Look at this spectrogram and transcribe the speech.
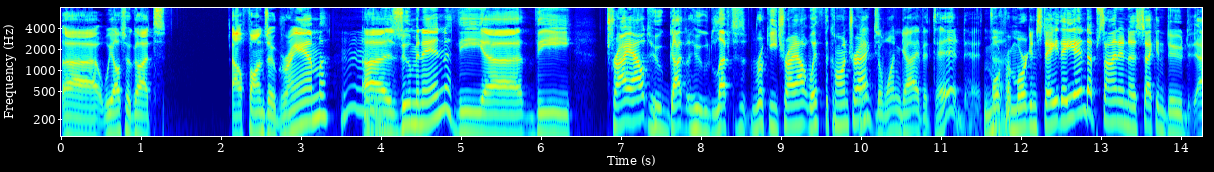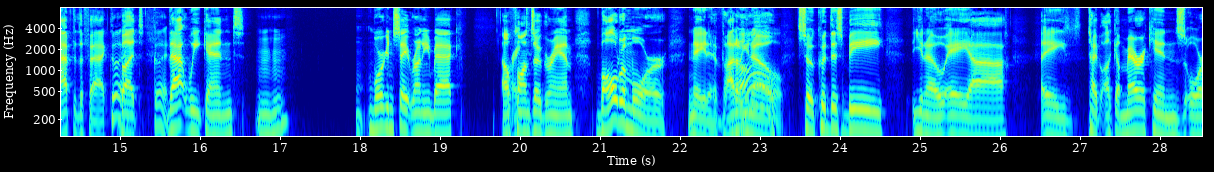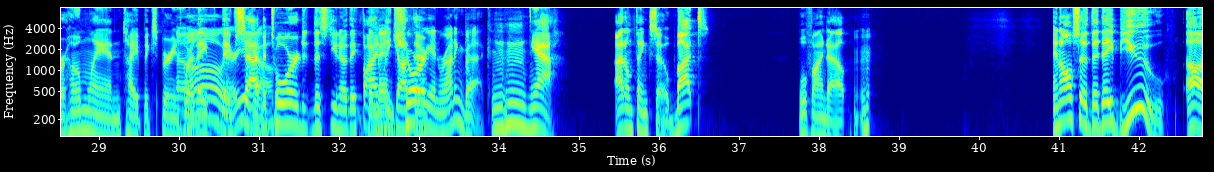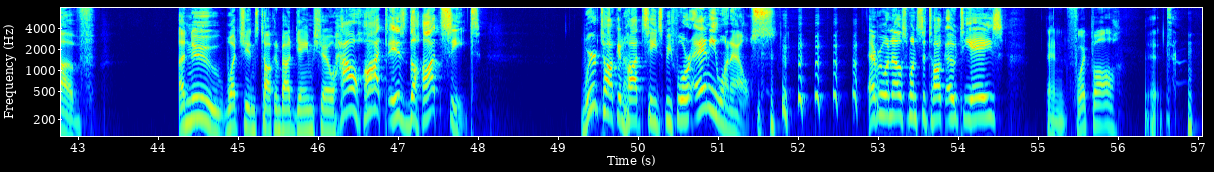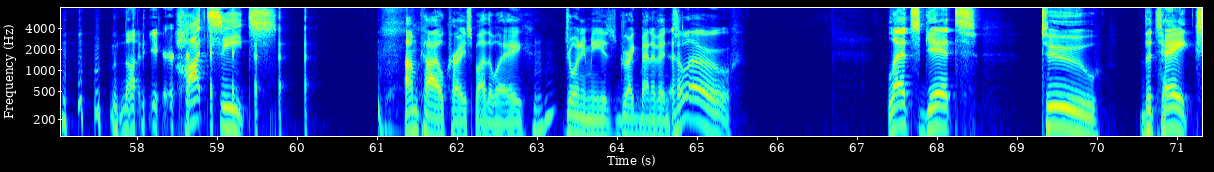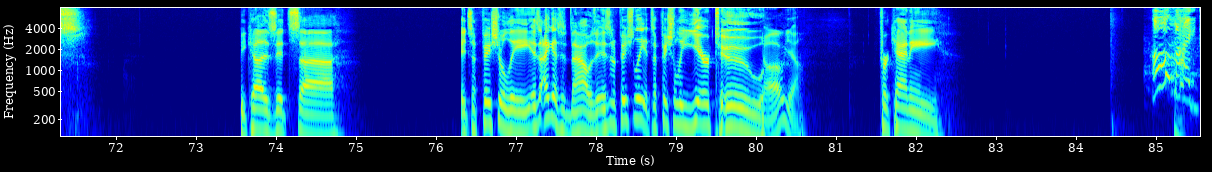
uh, we also got Alfonzo Graham uh, zooming in the uh, the tryout who got who left rookie tryout with the contract. The one guy that did. More uh, from Morgan State. They end up signing a second dude after the fact, Good, but good. that weekend, Mhm. Morgan State running back Alfonzo Graham, Baltimore native. I don't, you know. Oh. So could this be, you know, a uh, a type like Americans or Homeland type experience where Oh, they've they've you go. saboteured this. You know, they The finally got their running back. hmm yeah, I don't think so, but we'll find out. And also the debut of a new What Yinz Talking About game show. How hot is the hot seat? We're talking hot seats before anyone else. Everyone else wants to talk OTAs and football. Not here. Hot seats. I'm Kyle Chrise, by the way. Joining me is Greg Benevent. Hello. Let's get to the takes because it's uh it's officially is I guess it now is is it officially it's officially year 2 Oh yeah. for Kenny. Oh my god!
